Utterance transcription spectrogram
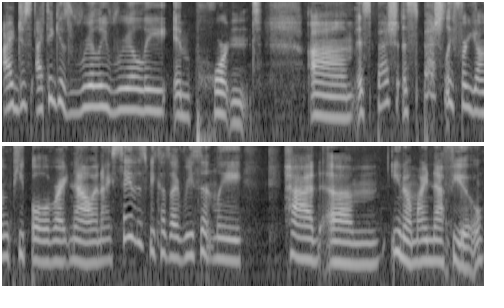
i just i think is really really important um especially especially for young people right now and i say this because i recently had um you know my nephew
